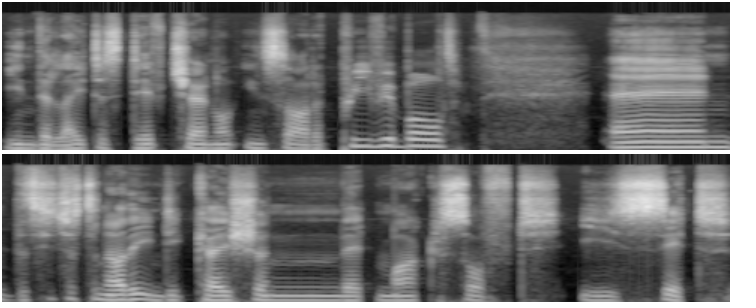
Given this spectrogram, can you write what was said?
in the latest Dev Channel Insider Preview build. And this is just another indication that Microsoft is set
